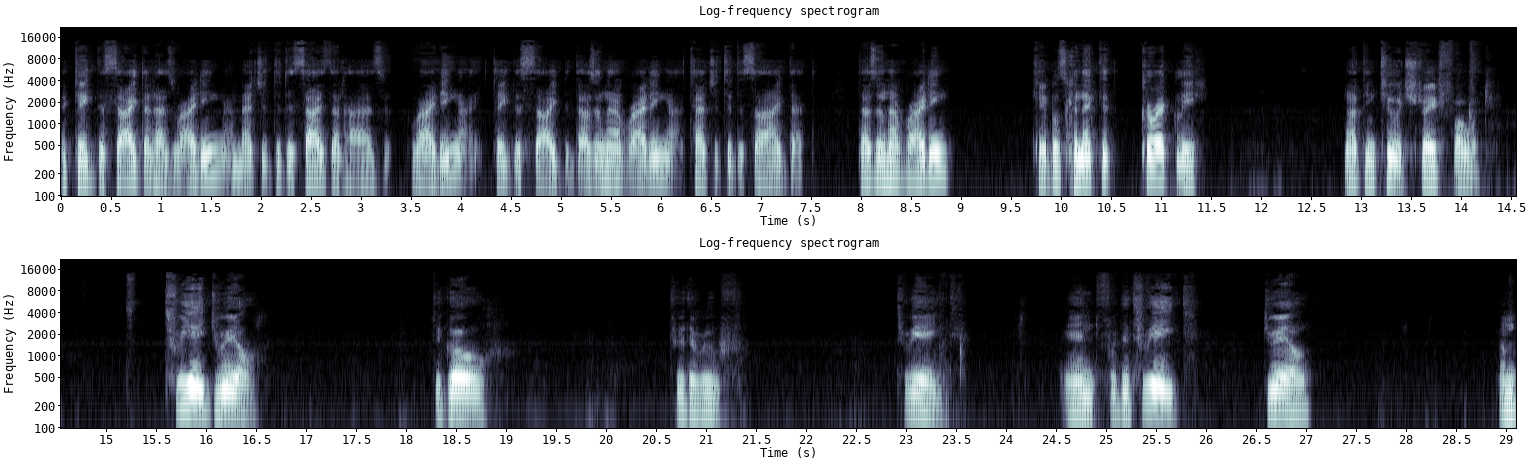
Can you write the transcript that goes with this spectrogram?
I take the side that has writing I match it to the side that has writing I take the side that doesn't have writing I attach it to the side that doesn't have writing. Cables connected correctly. Nothing to it straightforward. 3A drill to go to the roof. 3 And for the 3-8 drill, I'm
